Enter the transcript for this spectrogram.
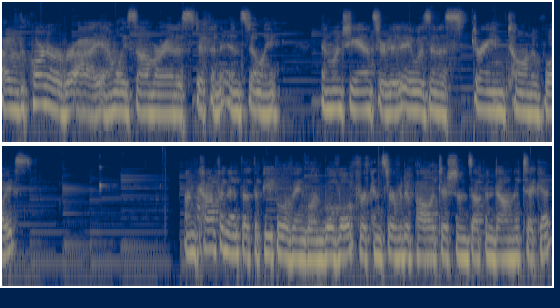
Out of the corner of her eye, Emily saw Miranda stiffen instantly, and when she answered it, it was in a strained tone of voice. I'm confident that the people of England will vote for conservative politicians up and down the ticket,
